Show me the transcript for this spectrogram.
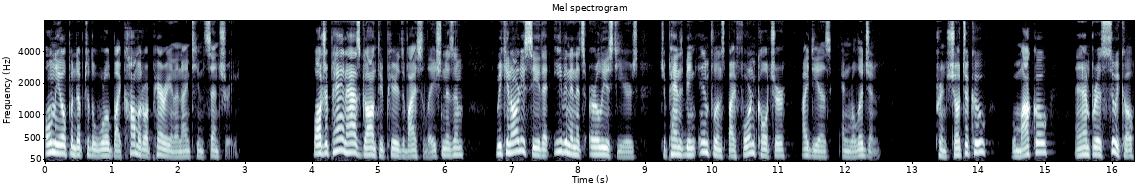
only opened up to the world by Commodore Perry in the 19th century. While Japan has gone through periods of isolationism, we can already see that even in its earliest years, Japan is being influenced by foreign culture, ideas, and religion. Prince Shotoku, Umako, and Empress Suiko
